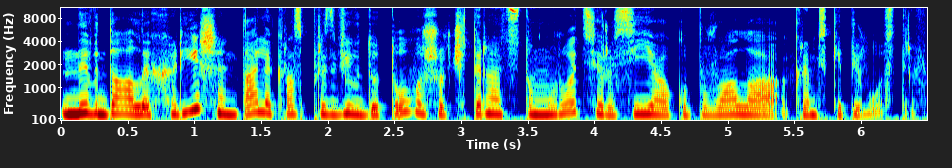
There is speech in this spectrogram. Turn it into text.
невдалих рішень та якраз призвів до того, що в 2014 році Росія окупувала Кримський півострів.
